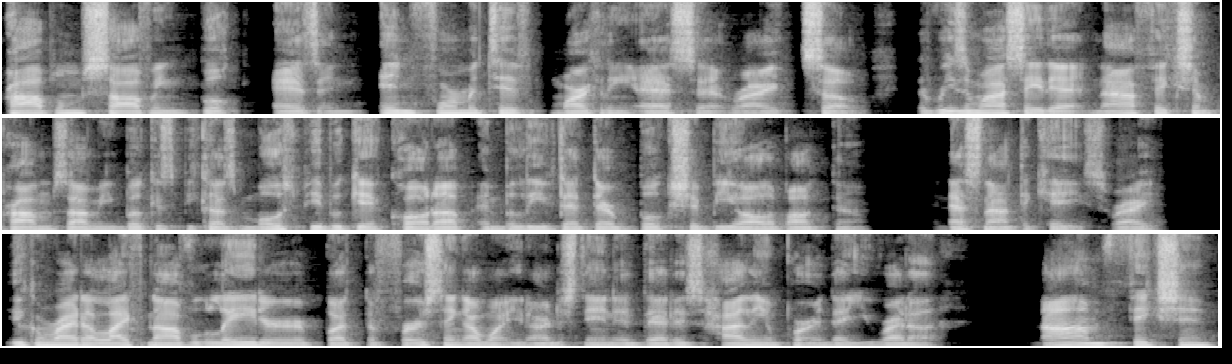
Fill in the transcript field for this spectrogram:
Problem solving book as an informative marketing asset, right? So the reason why I say that nonfiction problem solving book is because most people get caught up and believe that their book should be all about them. And that's not the case, right? You can write a life novel later, but the first thing I want you to understand is that it's highly important that you write a nonfiction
